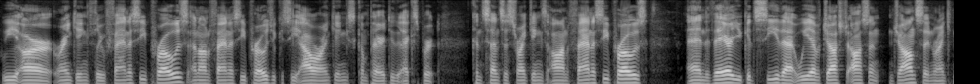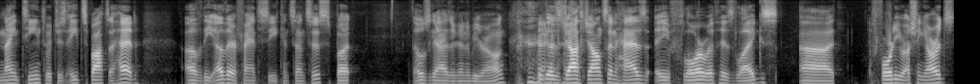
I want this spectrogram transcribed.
we are ranking through Fantasy Pros, and on Fantasy Pros, you can see our rankings compared to the expert consensus rankings on Fantasy Pros. And there you could see that we have Josh Johnson, Johnson ranked 19th, which is eight spots ahead of the other fantasy consensus. But those guys are going to be wrong because Josh Johnson has a floor with his legs. Uh, 40 rushing yards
